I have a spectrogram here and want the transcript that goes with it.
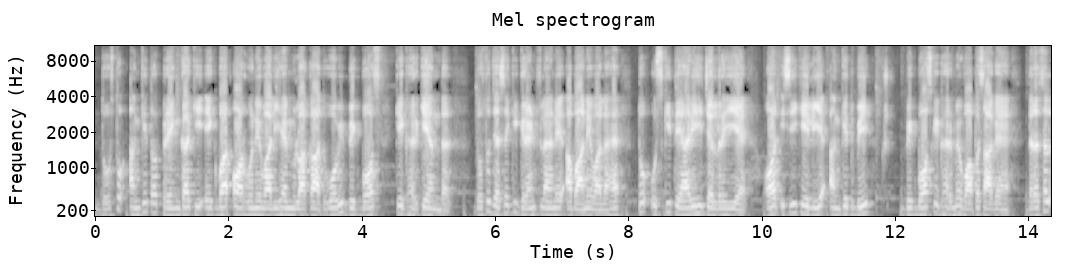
दोस्तों, अंकित और प्रियंका की एक बार और होने वाली है मुलाकात, वो भी बिग बॉस के घर के अंदर। दोस्तों, जैसे कि ग्रैंड फिनाले अब आने वाला है तो उसकी तैयारी ही चल रही है, और इसी के लिए अंकित भी बिग बॉस के घर में वापस आ गए हैं। दरअसल,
